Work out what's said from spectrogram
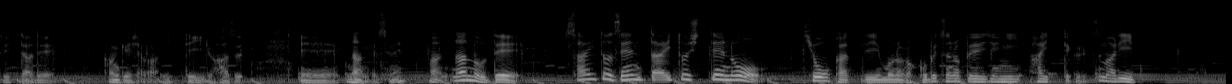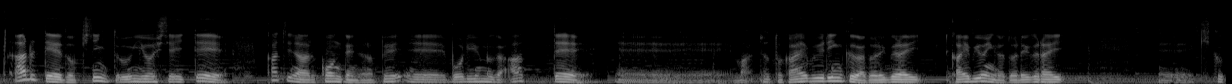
ツイッターで関係者が言っているはず、えー、なんですね。まあ、なので、サイト全体としての評価っていうものが個別のページに入ってくる。つまり、ある程度きちんと運用していて、価値のあるコンテンツのペ、えー、ボリュームがあって、えー、まあ、ちょっと外部リンクがどれぐらい外部要因がどれぐらい、えー、効く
